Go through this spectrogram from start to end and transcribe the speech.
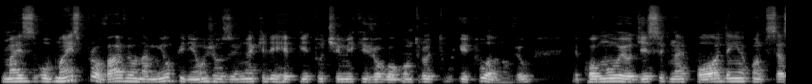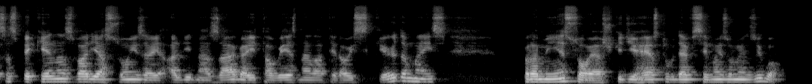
mas o mais provável, na minha opinião, Josino, é que ele repita o time que jogou contra o Ituano, viu? Como eu disse, né, podem acontecer essas pequenas variações ali na zaga e talvez na lateral esquerda, mas para mim é só. Eu acho que de resto deve ser mais ou menos igual.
